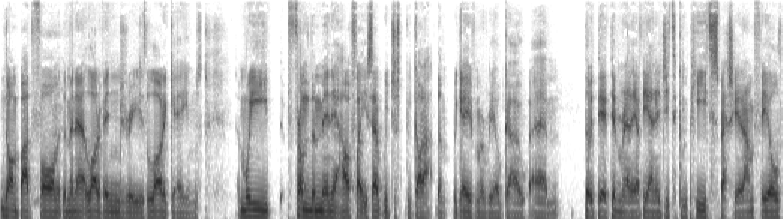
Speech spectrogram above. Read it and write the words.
Not in bad form at the minute. A lot of injuries, a lot of games. And we, from the minute off, like you said, we just we got at them. We gave them a real go. Um, they didn't really have the energy to compete, especially at Anfield.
